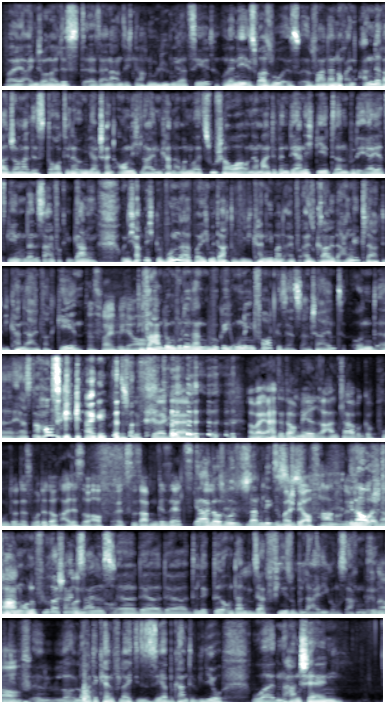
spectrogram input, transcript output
weil ein Journalist äh, seiner Ansicht nach nur Lügen erzählt. Oder nee, es war so, es, es war dann noch ein anderer Journalist dort, den er irgendwie anscheinend auch nicht leiden kann, aber nur als Zuschauer. Und er meinte, wenn der nicht geht, dann würde er jetzt gehen. Und dann ist er einfach gegangen. Und ich habe mich gewundert, weil ich mir dachte, wie kann jemand einfach, also gerade der Angeklagte, wie kann der einfach gehen? Das frage ich mich auch. Die Verhandlung wurde dann wirklich ohne ihn fortgesetzt anscheinend. Und äh, er ist nach Hause gegangen. Das ist sehr geil. Aber er hatte doch mehrere Anklagepunkte und das wurde doch alles so auf äh, zusammengesetzt. Ja, Und genau, es wurde zusammengelegt. Zum Beispiel auch Fahren ohne Genau, Führerschein. Fahren ohne Führerschein ist Und- eines äh, der, der Delikte und dann, wie gesagt, viel so Beleidigungssachen. Genau. Die, äh, Le- Leute kennen vielleicht dieses sehr bekannte Video, wo er in Handschellen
